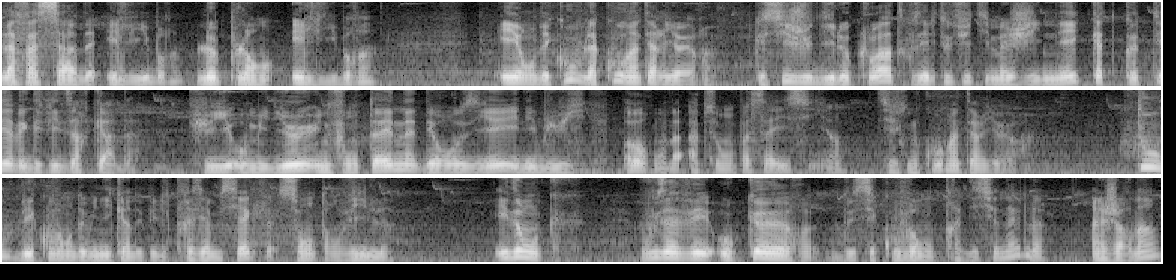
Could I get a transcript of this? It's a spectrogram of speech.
La façade est libre, le plan est libre, et on découvre la cour intérieure. Que si je dis le cloître, vous allez tout de suite imaginer quatre côtés avec des petites arcades. Puis au milieu, une fontaine, des rosiers et des buis. Or, on n'a absolument pas ça ici. Hein. C'est une cour intérieure. Tous les couvents dominicains depuis le XIIIe siècle sont en ville. Et donc, vous avez au cœur de ces couvents traditionnels un jardin,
